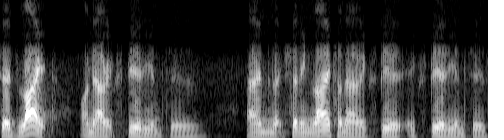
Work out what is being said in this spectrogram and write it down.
shed light on our experiences. And in that shedding light on our exper- experiences,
